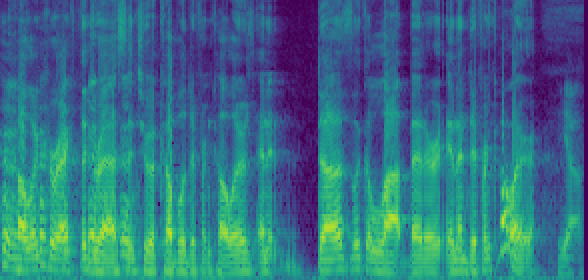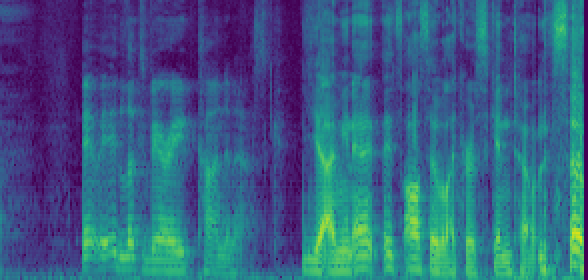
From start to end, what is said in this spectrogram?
color correct the dress into a couple of different colors, and it does look a lot better in a different color. Yeah, it, it looks very condom-esque. Yeah, I mean, and it, it's also like her skin tone, so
